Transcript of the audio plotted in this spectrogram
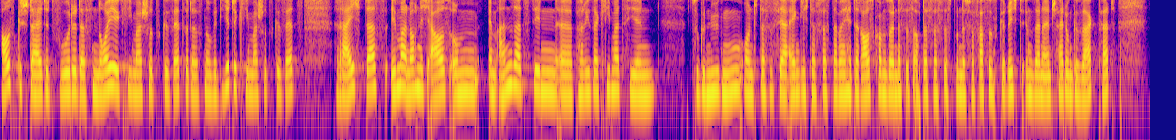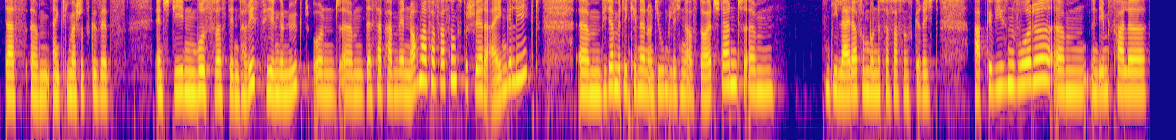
ausgestaltet wurde, das neue Klimaschutzgesetz oder das novellierte Klimaschutzgesetz, reicht das immer noch nicht aus, um im Ansatz den äh, Pariser Klimazielen zu genügen. Und das ist ja eigentlich das, was dabei hätte rauskommen sollen. Das ist auch das, was das Bundesverfassungsgericht in seiner Entscheidung gesagt hat, dass ähm, ein Klimaschutzgesetz entstehen muss, was den Paris-Zielen genügt. Und ähm, deshalb haben wir nochmal Verfassungsbeschwerde eingelegt, ähm, wieder mit den Kindern und Jugendlichen aus Deutschland. Ähm, die leider vom Bundesverfassungsgericht abgewiesen wurde. Ähm, in dem Falle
